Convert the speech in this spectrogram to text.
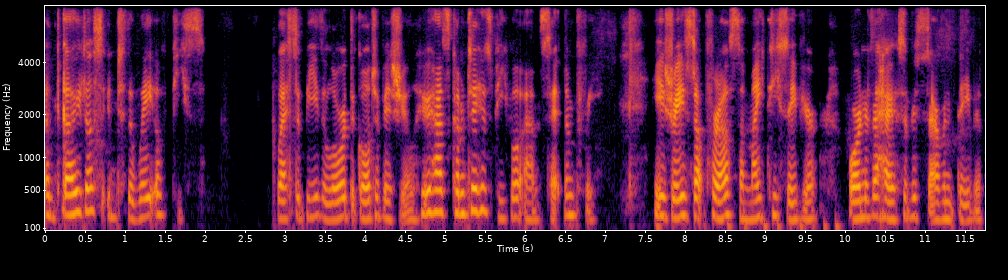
and guide us into the way of peace. Blessed be the Lord, the God of Israel, who has come to his people and set them free. He has raised up for us a mighty Saviour, born of the house of his servant David.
